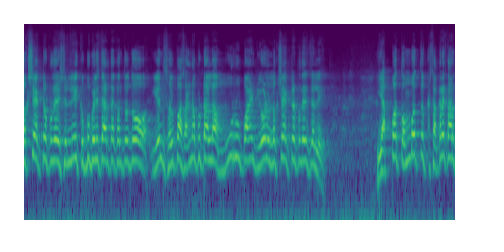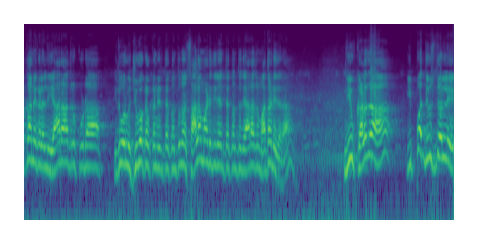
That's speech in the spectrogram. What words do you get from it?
ಲಕ್ಷ ಹೆಕ್ಟರ್ ಪ್ರದೇಶದಲ್ಲಿ ಕಬ್ಬು ಬೆಳೀತಾ ಇರ್ತಕ್ಕಂಥದ್ದು ಏನು ಸ್ವಲ್ಪ ಸಣ್ಣ ಪುಟ್ಟ ಅಲ್ಲ, ಮೂರು ಪಾಯಿಂಟ್ ಏಳು ಲಕ್ಷ ಹೆಕ್ಟರ್ ಪ್ರದೇಶದಲ್ಲಿ. ಎಪ್ಪತ್ತೊಂಬತ್ತು ಸಕ್ಕರೆ ಕಾರ್ಖಾನೆಗಳಲ್ಲಿ ಯಾರಾದರೂ ಕೂಡ ಇದುವರೆಗೂ ಜೀವ ಕಳ್ಕೊಂಡಿರ್ತಕ್ಕಂಥದ್ದು, ನಾನು ಸಾಲ ಮಾಡಿದ್ದೀನಿ ಅಂತಕ್ಕಂಥದ್ದು ಯಾರಾದರೂ ಮಾತಾಡಿದಾರಾ? ನೀವು ಕಳೆದ ಇಪ್ಪತ್ತು ದಿವಸದಲ್ಲಿ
